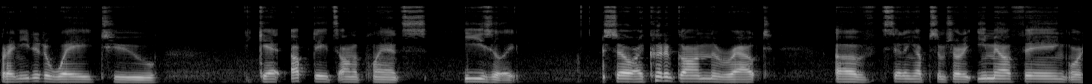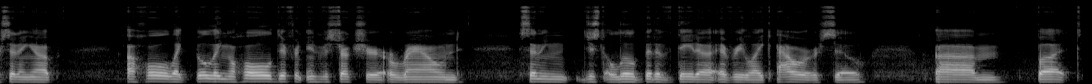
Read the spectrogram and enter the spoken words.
but I needed a way to get updates on the plants easily. So I could have gone the route of setting up some sort of email thing or setting up a whole, like building a whole different infrastructure around sending just a little bit of data every like hour or so. Um, but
